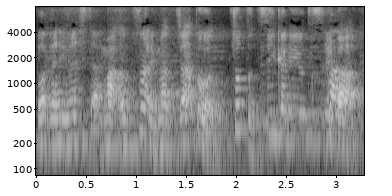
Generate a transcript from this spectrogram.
わかりました、まあ、つまり、まあ、じゃああとちょっと追加で言うとすれば、は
